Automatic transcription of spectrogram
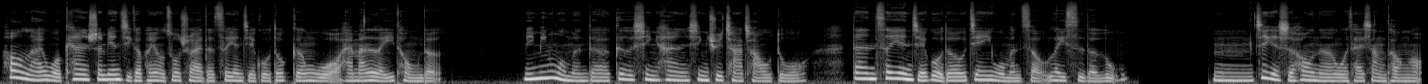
后来我看身边几个朋友做出来的测验结果都跟我还蛮雷同的。明明我们的个性和兴趣差超多，但测验结果都建议我们走类似的路。嗯，这个时候呢，我才想通哦，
